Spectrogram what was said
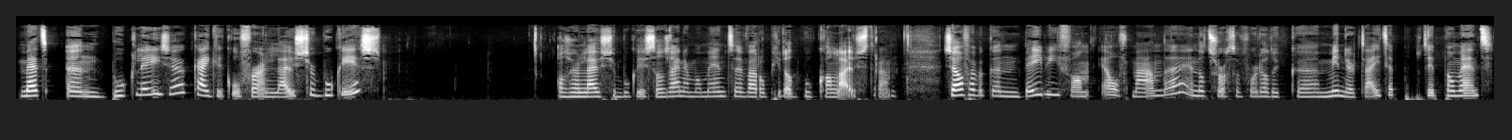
Met een boek lezen kijk ik of er een luisterboek is. Als er een luisterboek is, dan zijn er momenten waarop je dat boek kan luisteren. Zelf heb ik een baby van 11 maanden en dat zorgt ervoor dat ik uh, minder tijd heb op dit moment.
